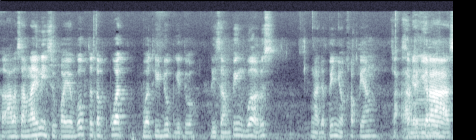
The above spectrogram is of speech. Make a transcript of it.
uh, alasan lain nih supaya gue tetap kuat buat hidup gitu. Di samping gue harus ngadepin nyokap yang Sa- sakit sakit keras.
